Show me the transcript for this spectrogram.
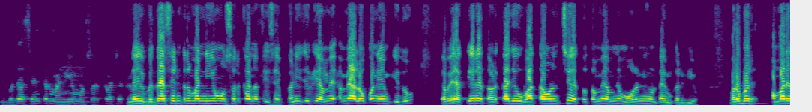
બધા સેન્ટરમાં નિયમો સરખા છે નહીં બધા સેન્ટરમાં નિયમો સરખા નથી સાહેબ. ઘણી જગ્યાએ અમે અમે આ લોકોને એમ કીધું કે ભાઈ અત્યારે તડકા જેવું વાતાવરણ છે તો તમે અમને મોર્નિંગનો ટાઈમ કરી દો બરોબર? અમારે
